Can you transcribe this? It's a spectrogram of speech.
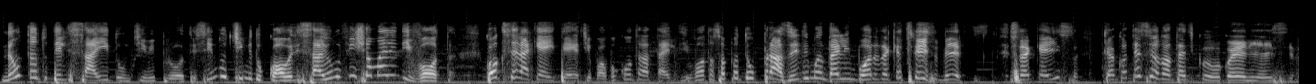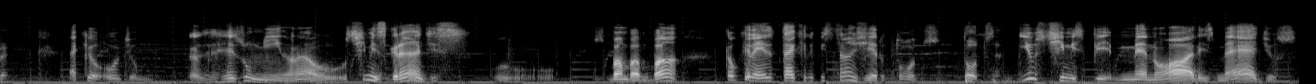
Não tanto dele sair de um time pro outro, e sim do time do qual ele saiu, no fim chamar ele de volta. Qual que será que é a ideia? Tipo, ó, vou contratar ele de volta só pra eu ter o prazer de mandar ele embora daqui a três meses. Será que é isso? O que aconteceu no Atlético Goianiense, né? É que, o, resumindo, né? Os times grandes, o- os Bambambam, estão querendo técnico estrangeiro, todos. Todos? E os times menores, médios,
